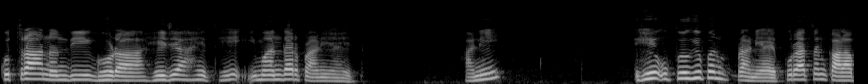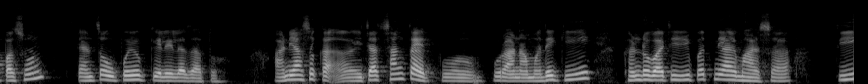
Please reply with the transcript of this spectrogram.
कुत्रा नंदी घोडा हे जे आहेत हे इमानदार प्राणी आहेत. आणि हे उपयोगी पण प्राणी आहे. पुरातन काळापासून त्यांचा उपयोग केलेला जातो. आणि असं का ह्याच्यात सांगतायत पु पुराणामध्ये की खंडोबाची जी पत्नी आहे म्हाळसा ती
